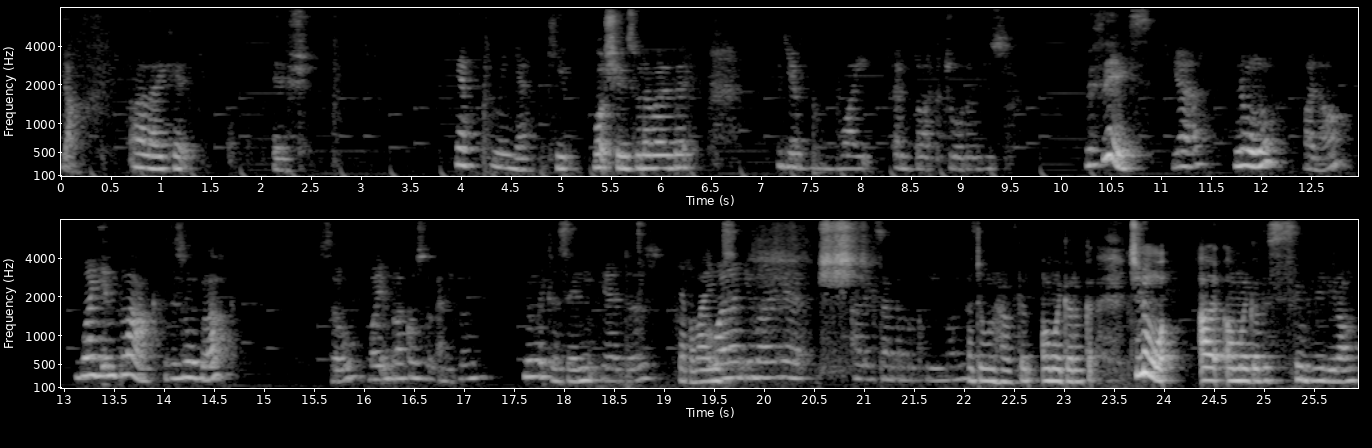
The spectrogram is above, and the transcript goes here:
Yeah. I like it. Ish. Yeah, I mean, yeah, cute. What shoes would I wear with it? Yeah, white and black Jordans. With this? Yeah, No. why not? White and black, but there's no black. So, white and black goes with anything. No, it doesn't. Yeah, it does. Never mind. Why aren't you wearing it? Alexander McQueen ones. I don't have them. Oh my god, I've got. Do you know what? I oh my god, this is gonna be really long.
